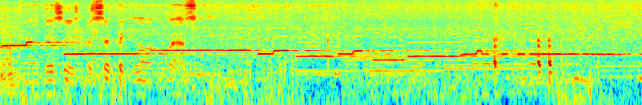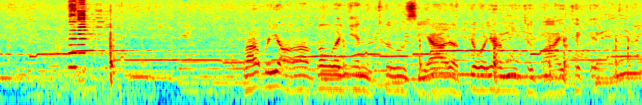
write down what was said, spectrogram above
Yeah, this is Pacific Northwest. Well, we are going into Seattle Aquarium to buy ticket.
